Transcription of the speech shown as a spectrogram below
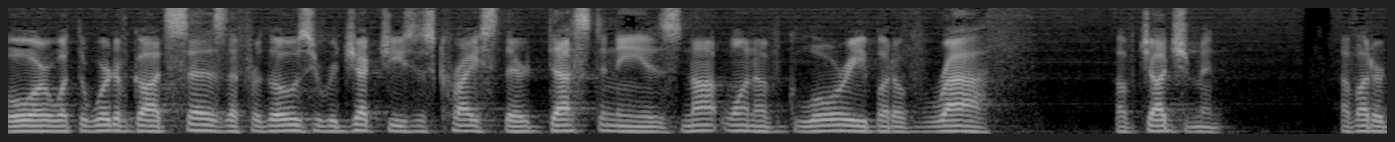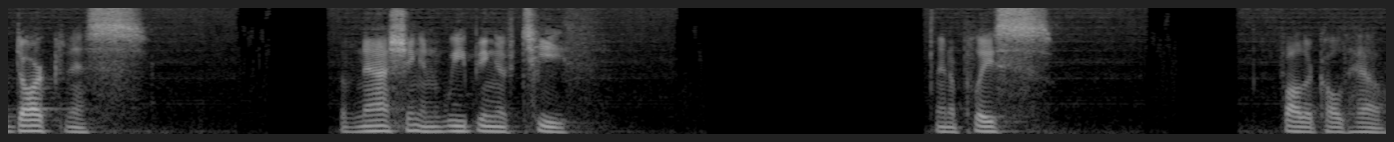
or what the Word of God says that for those who reject Jesus Christ, their destiny is not one of glory, but of wrath, of judgment, of utter darkness, of gnashing and weeping of teeth, in a place, Father, called hell.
